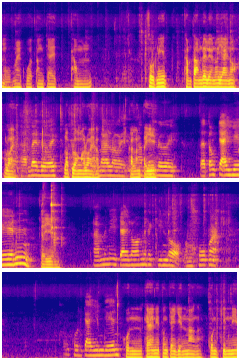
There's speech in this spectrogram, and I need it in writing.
โอ้แม่ครัวตั้ งใจทำสูตรนี้ทำตามได้เลยเนาะยายเนาะอร่อย ทำได้เลยรับรองอร่อยครับ ทำอร่อยการันตี ทำได้เลย แต่ต้องใจเย็นใจเย็นทำไม่นี่ใจร้อนไม่ได้กินหรอกน้ำโคกอะต้องคนใจเย็นคนแค่นี้ต้องใจเย็นมากนะคนกินนี่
